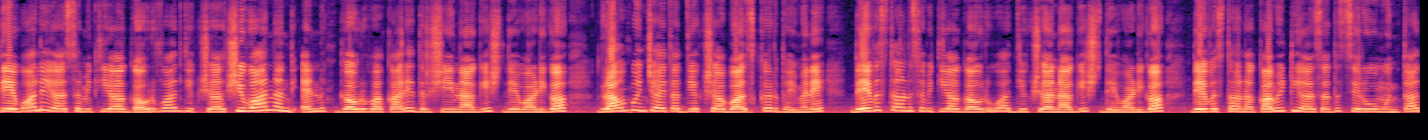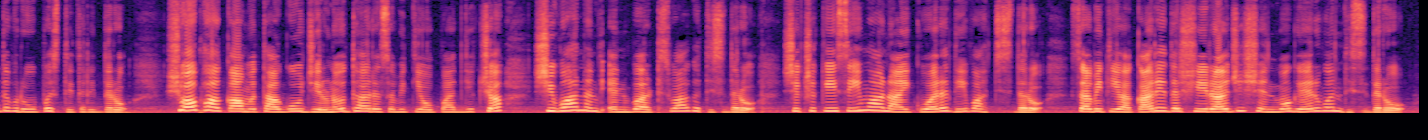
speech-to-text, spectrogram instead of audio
ದೇವಾಲಯ ಸಮಿತಿಯ ಗೌರವಾಧ್ಯಕ್ಷ ಶಿವಾನಂದ್ ಎನ್, ಗೌರವ ಕಾರ್ಯದರ್ಶಿ ನಾಗೇಶ್ ದೇವಾಡಿಗ, ಗ್ರಾಮ ಪಂಚಾಯತ್ ಅಧ್ಯಕ್ಷ ಭಾಸ್ಕರ್ ದೈಮನೆ, ದೇವಸ್ಥಾನ ಸಮಿತಿಯ ಗೌರವಾಧ್ಯಕ್ಷ ನಾಗೇಶ್ ದೇವಾಡಿಗ, ದೇವಸ್ಥಾನ ಕಮಿಟಿಯ ಸದಸ್ಯರು ಮುಂತಾದವರು ಉಪಸ್ಥಿತರಿದ್ದರು. ಶೋಭಾ ಕಾಮತ್ ಹಾಗೂ ಜೀರ್ಣೋದ್ಧಾರ ಸಮಿತಿಯ ಉಪಾಧ್ಯಕ್ಷ ಶಿವಾನಂದ್ ಎನ್ ಭಟ್ ಸ್ವಾಗತಿಸಿದರು. ಶಿಕ್ಷಕಿ ಸೀಮಾ ನಾಯ್ಕ ವರದಿ ವಾಚಿಸಿದರು. ಸಮಿತಿಯ ಕಾರ್ಯದರ್ಶಿ ರಾಜೇಶ್ ಎನ್ ಮೊಗೇರ್ ವಂದಿಸಿದರು.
